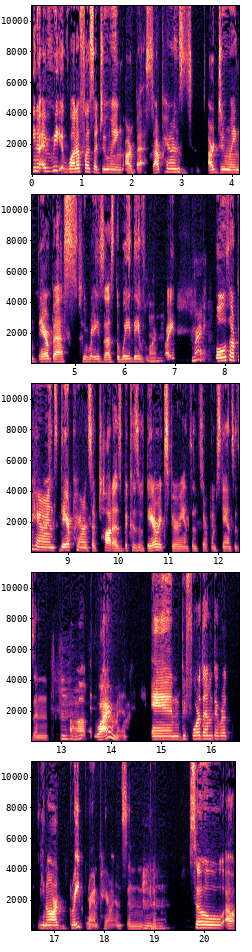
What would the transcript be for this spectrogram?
you know every one of us are doing our best our parents are doing their best to raise us the way they've learned mm-hmm. right right both our parents their parents have taught us because of their experience and circumstances and mm-hmm. uh, environment and before them they were you know our great grandparents and mm-hmm. you know mm-hmm. so uh,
